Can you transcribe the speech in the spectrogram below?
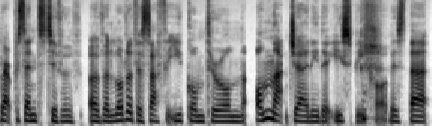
representative of, of a lot of the stuff that you've gone through on on that journey that you speak of. Is that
